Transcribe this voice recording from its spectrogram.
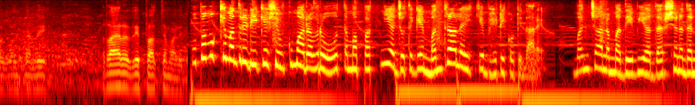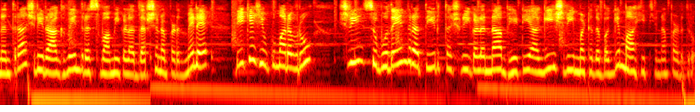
ಭಗವಂತನಲ್ಲಿ ರಾಯರಲ್ಲಿ ಪ್ರಾರ್ಥನೆ ಮಾಡಿದ್ದಾರೆ ಉಪಮುಖ್ಯಮಂತ್ರಿ ಡಿ ಕೆ ಶಿವಕುಮಾರ್ ಅವರು ತಮ್ಮ ಪತ್ನಿಯ ಜೊತೆಗೆ ಮಂತ್ರಾಲಯಕ್ಕೆ ಭೇಟಿ ಕೊಟ್ಟಿದ್ದಾರೆ. ಮಂಚಾಲಮ್ಮ ದೇವಿಯ ದರ್ಶನದ ನಂತರ ಶ್ರೀ ರಾಘವೇಂದ್ರ ಸ್ವಾಮಿಗಳ ದರ್ಶನ ಪಡೆದ ಮೇಲೆ ಡಿಕೆ ಶಿವಕುಮಾರ್ ಅವರು ಶ್ರೀ ಸುಬುಧೇಂದ್ರ ತೀರ್ಥ ಶ್ರೀಗಳನ್ನ ಭೇಟಿಯಾಗಿ ಶ್ರೀಮಠದ ಬಗ್ಗೆ ಮಾಹಿತಿಯನ್ನು ಪಡೆದರು.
